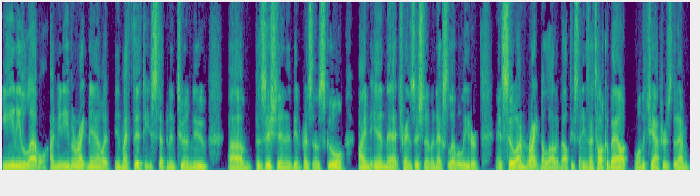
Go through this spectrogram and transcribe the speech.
any level. I mean even right now at in my 50s stepping into a new um, position and being president of school i'm in that transition of a next level leader. And so i'm writing a lot about these things. I talk about one of the chapters that i'm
